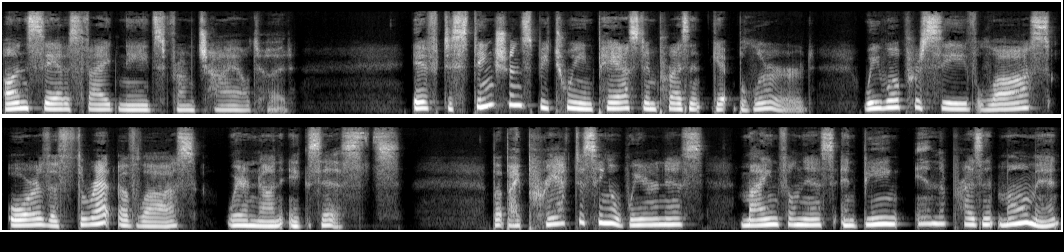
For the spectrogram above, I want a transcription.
unsatisfied needs from childhood. If distinctions between past and present get blurred, we will perceive loss or the threat of loss where none exists. But by practicing awareness, mindfulness, and being in the present moment,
